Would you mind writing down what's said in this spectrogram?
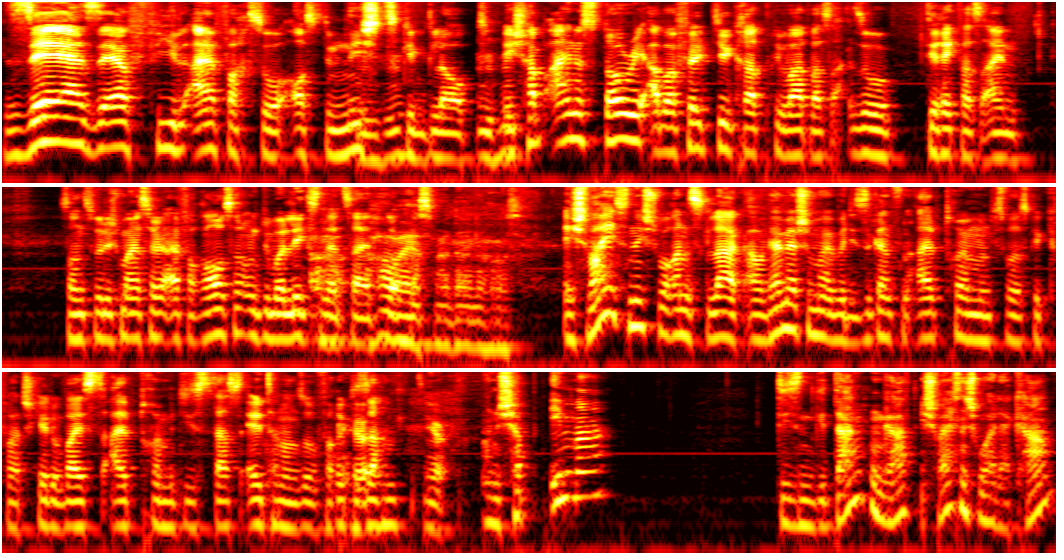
sehr, sehr viel einfach so aus dem Nichts geglaubt. Ich habe eine Story, aber fällt dir gerade privat was, so direkt was ein. Sonst würde ich meine Story einfach raushauen und überlegst in der Zeit. Hau erstmal deine raus. Ich weiß nicht, woran es lag, aber wir haben ja schon mal über diese ganzen Albträume und sowas gequatscht. Gell? Du weißt, Albträume, dies, das, Eltern und so, verrückte Ja. Sachen. Ja. Und ich habe immer diesen Gedanken gehabt, ich weiß nicht, woher der kam.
